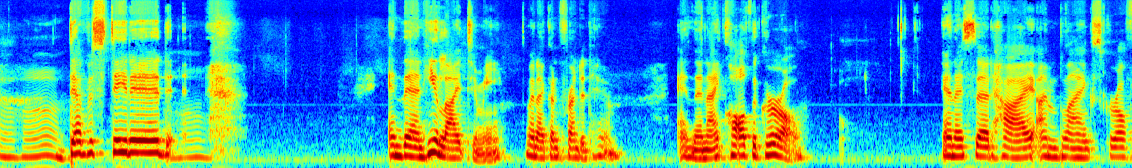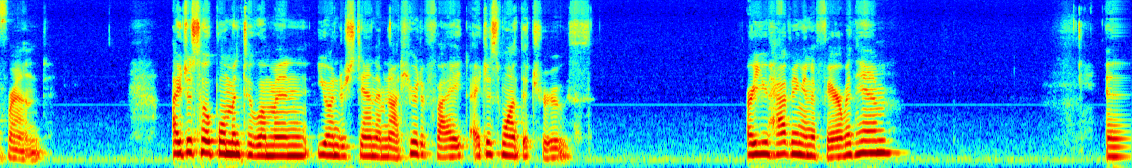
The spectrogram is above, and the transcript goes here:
uh-huh. devastated. Uh-huh. And then he lied to me when I confronted him. And then I called the girl. And I said, "Hi, I'm Blank's girlfriend." I just hope, woman to woman, you understand I'm not here to fight. I just want the truth. Are you having an affair with him? And,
